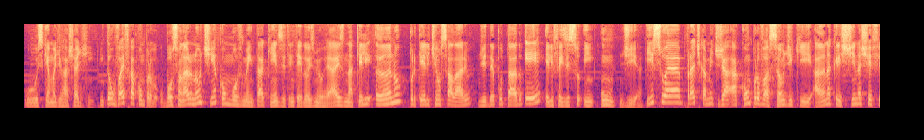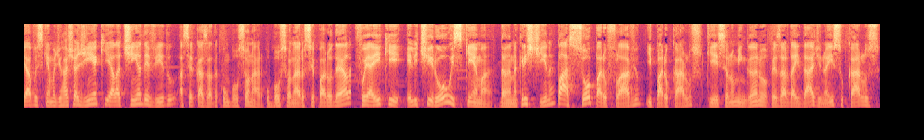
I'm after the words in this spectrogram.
o esquema de rachadinha. Então vai ficar comprovado. O Bolsonaro não tinha como movimentar 532 mil reais naquele ano, porque ele tinha um salário de deputado e ele fez isso em um dia. Isso é praticamente já a comprovação de que a Ana Cristina chefiava o esquema de rachadinha que ela tinha devido a ser casada com o Bolsonaro. O Bolsonaro separou dela, foi aí que ele tirou o esquema da Ana Cristina, passou para o Flávio e para o Carlos, que se eu não me engano, apesar da idade, não é isso? O Carlos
